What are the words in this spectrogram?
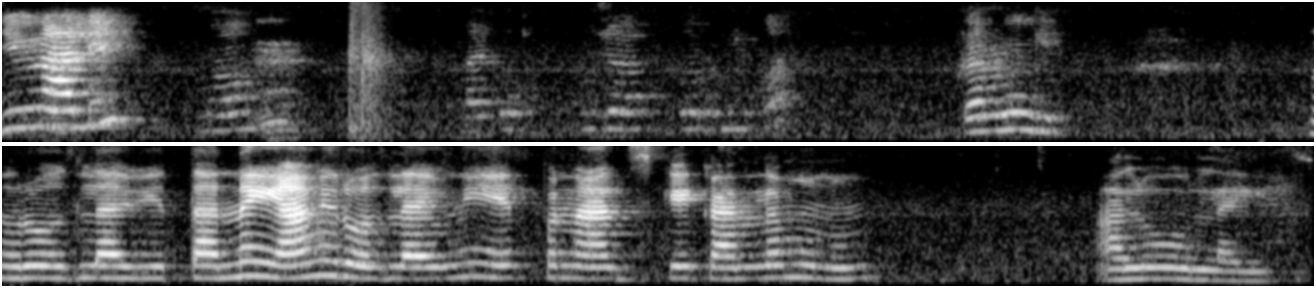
जीवन आली? करून घे. रोज लाईव्ह येता नाही आम्ही रोज लाईव्ह नाही येत पण आज केक आणला म्हणून. आलो live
